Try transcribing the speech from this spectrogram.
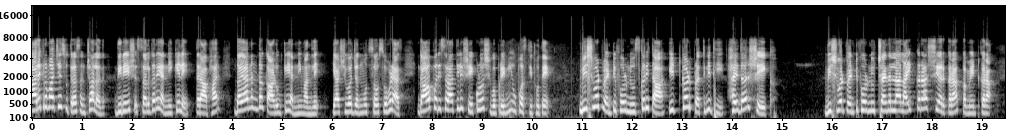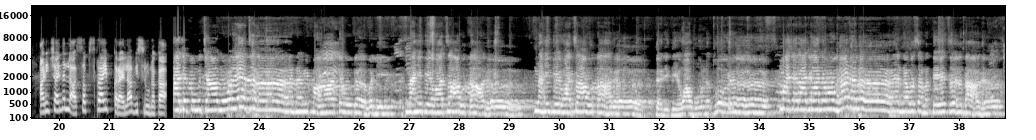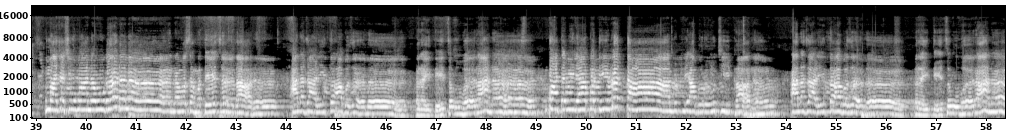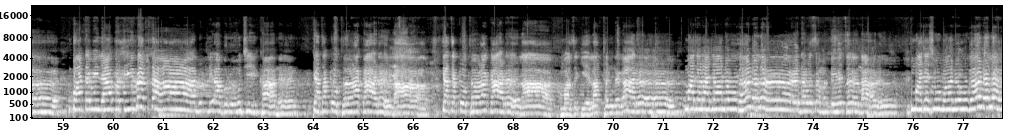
कार्यक्रमाचे सूत्रसंचालन दिनेश सलगरे यांनी केले. तर आभार. दयानंद काळुंके यांनी मानले. या शिवजन्मोत्सव सोहळ्यास गाव परिसरातील शेकडो शिवप्रेमी उपस्थित होते. विश्व ट्वेंटी फोर न्यूज करिता इटकड प्रतिनिधी Haidar Shaikh. Vishwa twenty four news चॅनलला लाईक करा शेअर करा कमेंट करा आणि चॅनलला सबस्क्राईब करायला विसरू नका. आज वाट उगवली नाही देवाचा अवतार नाही देवाचा अवतार तरी देवा होऊन थोर. माझ्या राजानं उघडलं नवसमतेच दार. माझ्या शिवान उघडलं नवसमतेच दार. आला जाळीत आबजल रयतेच उभं रान. पाठविल्या पतिव्रता लुटल्या अबरूची खान. आला जाळीत आबजल रयतेच उभं रान पाठविल्या पतिव्रता लुटली अब्रूची खान त्याचा कोथळा काढला त्याचा कोथळा काढला. माझ केला थंडगार. माझ्या राजान उघडलं नवसमतेच दार माझ्या शुभान उघडलं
